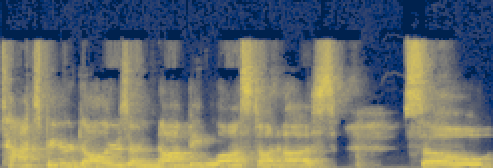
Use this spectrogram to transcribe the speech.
taxpayer dollars are not being lost on us. So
